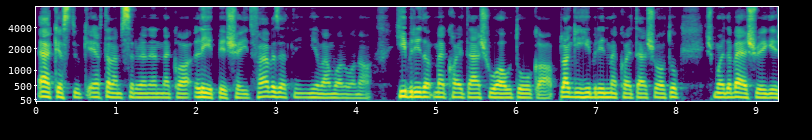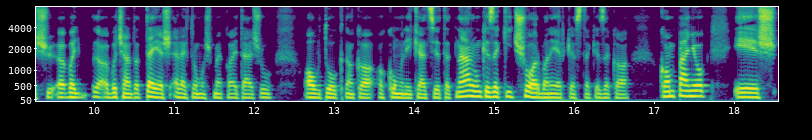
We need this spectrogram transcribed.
Elkezdtük értelemszerűen ennek a lépéseit felvezetni, nyilvánvalóan a hibrid meghajtású autók, a plug-in hibrid meghajtású autók, és majd a belső égésű, vagy bocsánat, a teljes elektromos meghajtású autóknak a, a kommunikáció. Tehát nálunk ezek így sorban érkeztek ezek a kampányok, és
